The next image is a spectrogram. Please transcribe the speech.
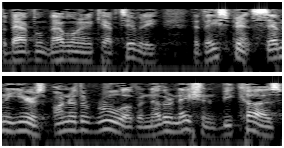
the Babylonian captivity that they spent 70 years under the rule of another nation because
